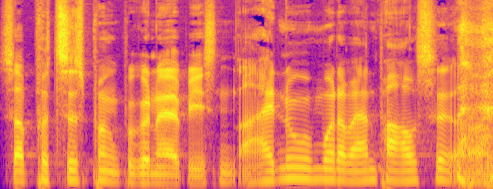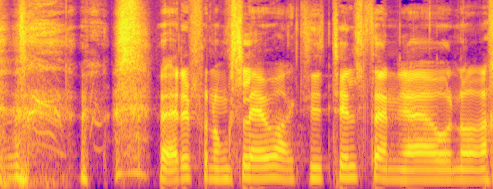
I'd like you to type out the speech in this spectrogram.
Så på et tidspunkt begynder jeg at blive sådan, nej, nu må der være en pause. Og hvad er det for nogle slaveagtige tilstand, jeg er under?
